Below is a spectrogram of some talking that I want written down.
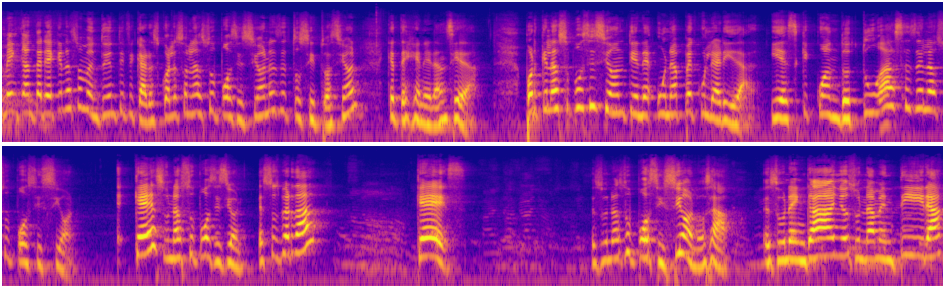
Me encantaría que en este momento identificaras cuáles son las suposiciones de tu situación que te genera ansiedad. Porque la suposición tiene una peculiaridad y es que cuando tú haces de la suposición, ¿qué es una suposición? ¿Esto es verdad? ¿Qué es? Es una suposición, o sea, es un engaño, es una mentira,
